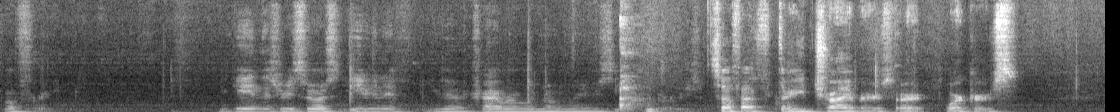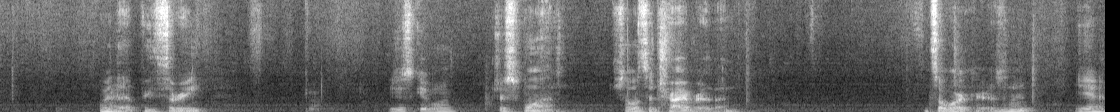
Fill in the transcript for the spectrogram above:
for free. You gain this resource even if you have triber would normally receive for a resource. So if I have three tribers or workers, would that be three? You just get one. Just one. So what's a triber then? It's a worker, isn't it? Yeah.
